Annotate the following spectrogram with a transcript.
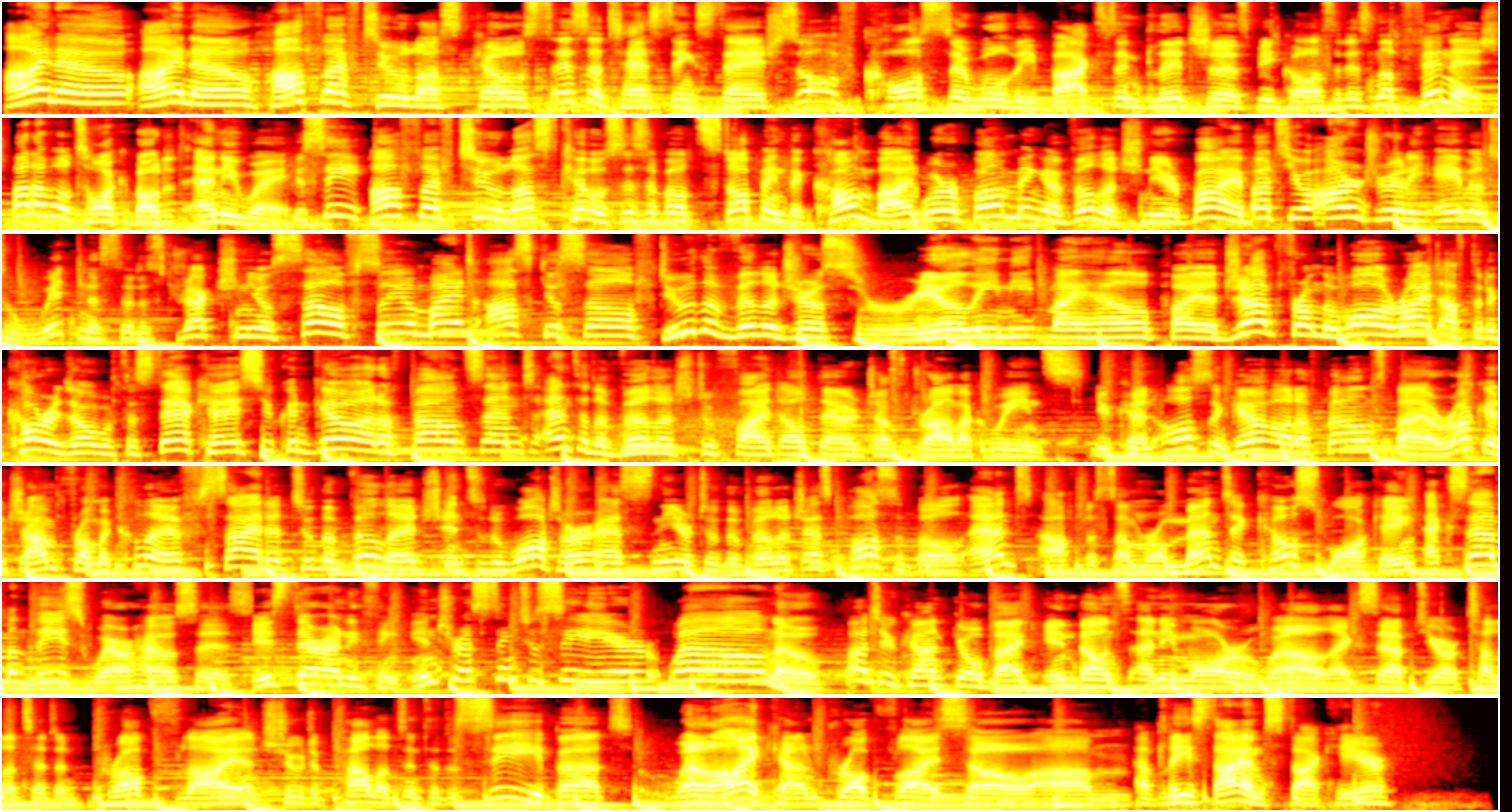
I know, I know, Half-Life 2 Lost Coast is a testing stage, so of course there will be bugs and glitches because it is not finished. But I will talk about it anyway. You see, Half-Life 2 Lost Coast is about stopping the Combine or bombing a village nearby, but you aren't really able to witness the destruction yourself, so you might ask yourself, do the villagers really need my help? By a jump from the wall right after the corridor with the staircase, you can go out of bounds and enter the village to find out they're just drama queens. You can also go out of bounds by a rocket jump from a cliff sighted to the village into the water as near to the village as possible and, after some romantic coast walking, examine these warehouses. Is there anything interesting to see here? Well, no. But you can't go back inbounds anymore, well, except you're talented in prop fly and shoot a pallet into the sea, but, well, I can prop fly, so, um, at least I am stuck here.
